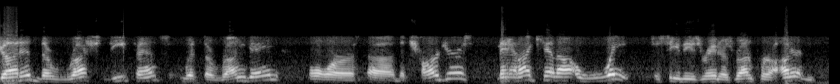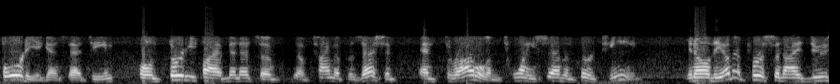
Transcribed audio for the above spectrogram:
gutted the rush defense with the run game for uh, the Chargers? Man, I cannot wait to see these Raiders run for 140 against that team on 35 minutes of, of time of possession and throttle them 27-13. You know, the other person I do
